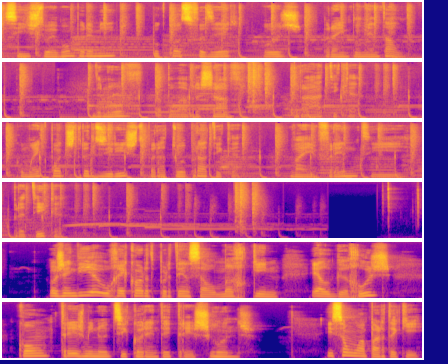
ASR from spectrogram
Se isto é bom para mim, o que posso fazer hoje para implementá-lo? De novo, a palavra-chave: prática. Como é que podes traduzir isto para a tua prática? Vai em frente e pratica. Hoje em dia, o recorde pertence ao marroquino Elga Rouge com 3 minutos e 43 segundos. E só uma parte aqui.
